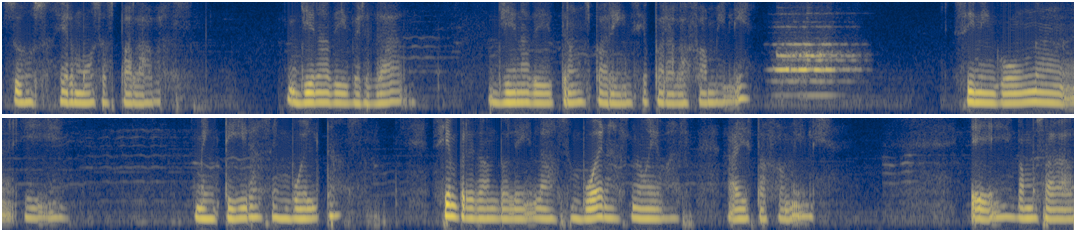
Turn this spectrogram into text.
sus hermosas palabras, llena de verdad, llena de transparencia para la familia sin ninguna eh, mentiras envueltas, siempre dándole las buenas nuevas a esta familia. Eh, vamos a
